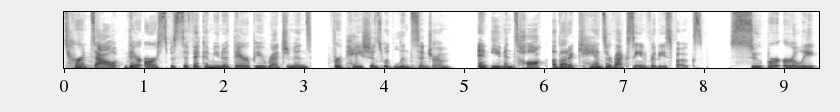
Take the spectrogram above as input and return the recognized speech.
Turns out there are specific immunotherapy regimens for patients with Lynch syndrome, and even talk about a cancer vaccine for these folks. Super early,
